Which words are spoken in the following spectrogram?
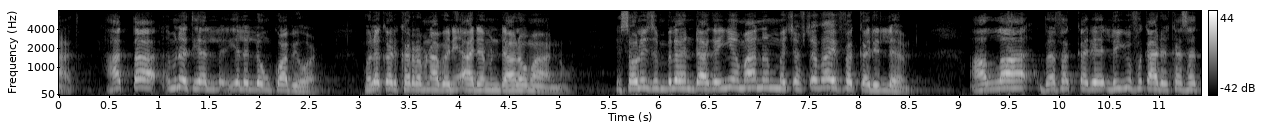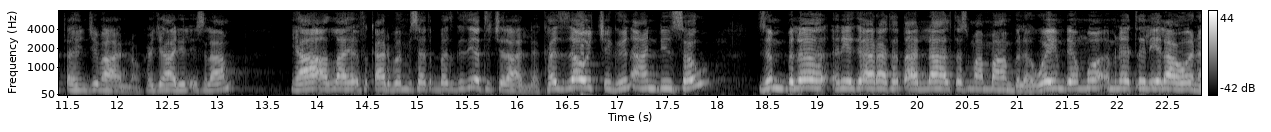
ናት። ሀታ እምነት የሌለው እንኳ ቢሆን ወለቀድ ከረምና በኒ አደም እንዳለው ማለት ነው የሰው ልጅ ዝም ብለህ እንዳገኘ ማንም መጨፍጨፍ አይፈቀድልህም። አላህ በፈቀደ ልዩ ፍቃድ ከሰጠህ እንጂ ማለት ነው። ከጅሃድ ልእስላም ያ አላህ ፍቃድ በሚሰጥበት ጊዜ ትችላለህ። ከዛ ውጭ ግን አንድን ሰው ዝም ብለህ እኔ ጋራ ተጣላህ አልተስማማህም ብለህ ወይም ደግሞ እምነትህ ሌላ ሆነ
